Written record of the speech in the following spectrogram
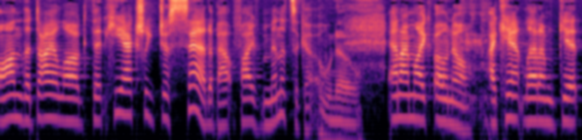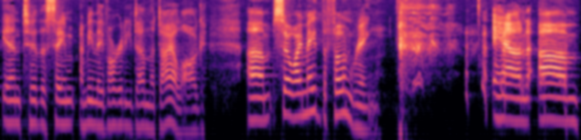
on the dialogue that he actually just said about five minutes ago. Oh, no. And I'm like, oh no, I can't let him get into the same. I mean, they've already done the dialogue. Um, so I made the phone ring. and um,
